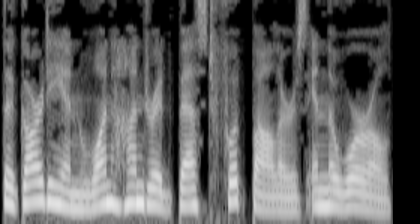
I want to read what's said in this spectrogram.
The Guardian 100 Best Footballers in the World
